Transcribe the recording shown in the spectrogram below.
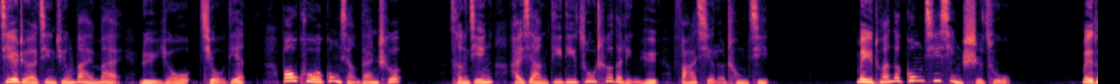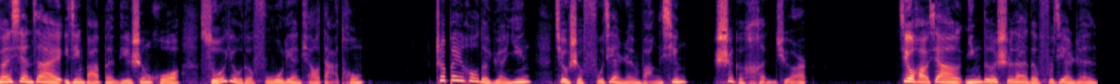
接着进军外卖、旅游、酒店，包括共享单车，曾经还向滴滴租车的领域发起了冲击。美团的攻击性十足，美团现在已经把本地生活所有的服务链条打通，这背后的原因就是福建人王兴是个狠角儿。就好像宁德时代的福建人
